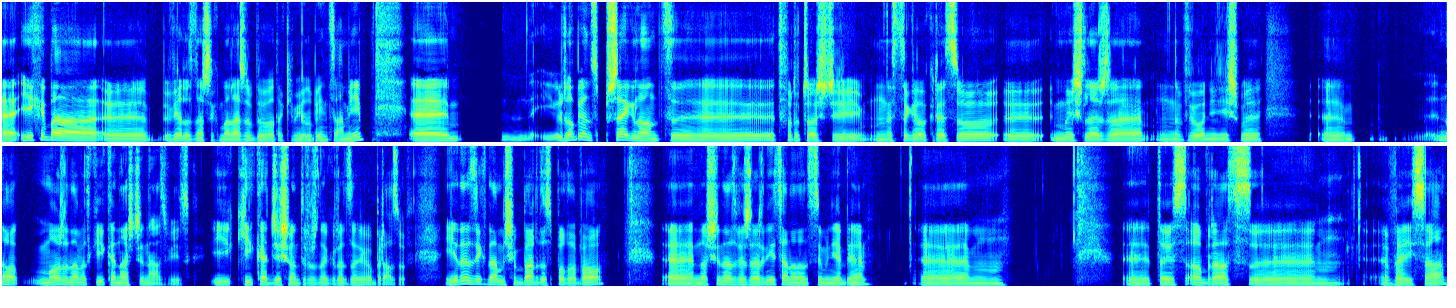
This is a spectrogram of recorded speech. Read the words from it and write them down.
E, I chyba wielu z naszych malarzy było takimi ulubieńcami. Robiąc przegląd twórczości z tego okresu, myślę, że m, wyłoniliśmy no, może nawet kilkanaście nazwisk i kilkadziesiąt różnego rodzaju obrazów. Jeden z nich nam się bardzo spodobał. E, Nosi nazwę Żarnica na nocnym niebie. E, To jest obraz Wejsa.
